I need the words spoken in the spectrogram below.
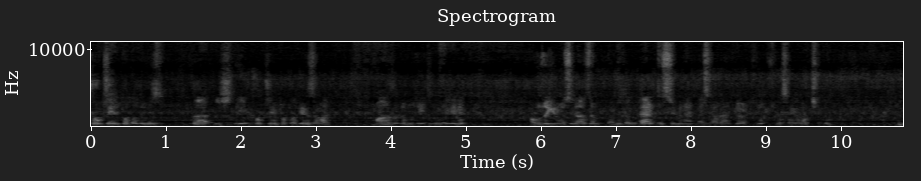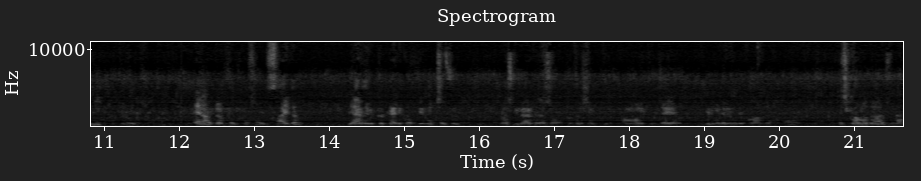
Çok zeytin topladığımızda iş değil. Çok zeytin topladığın zaman mağazada bu zeytinin elenip havuza girmesi lazım. Tabii tabii. tabii. Ertesi güne mesela ben 430 kasaya kadar çıktım. En az 430 kasayı saydım. Yerde bir 40-50 kas birine çalışıyordum. Başka bir arkadaşa katılış yaptım. Ama 12. ayı 20'lerinde falandı. Hiç kalmadı ağacından.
